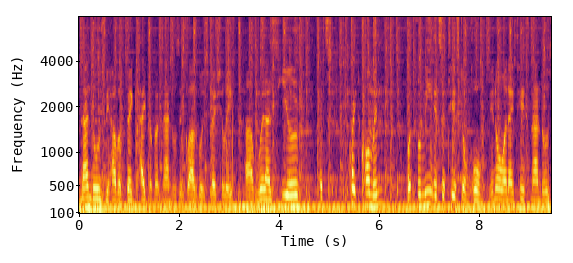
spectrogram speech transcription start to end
Nando's, we have a big hype about Nando's in Glasgow, especially, uh, whereas here it's quite common but for me, it's a taste of home. You know, when I taste Nando's,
